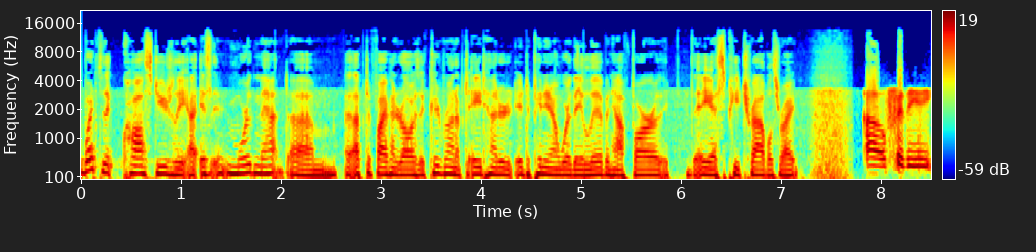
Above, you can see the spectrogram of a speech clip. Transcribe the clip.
what's the cost usually? Uh, is it more than that? Um, up to five hundred dollars. It could run up to eight hundred, depending on where they live and how far the ASP travels, right? Oh, for the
